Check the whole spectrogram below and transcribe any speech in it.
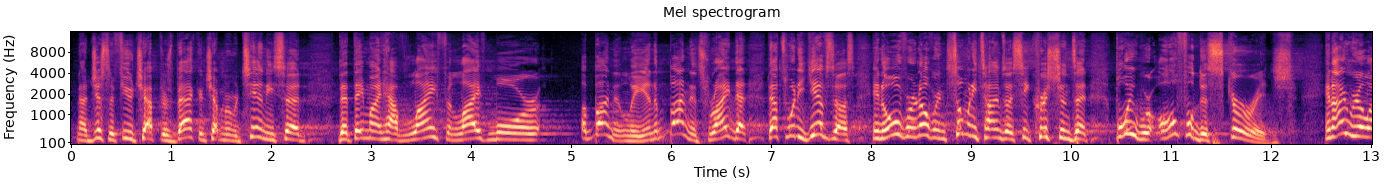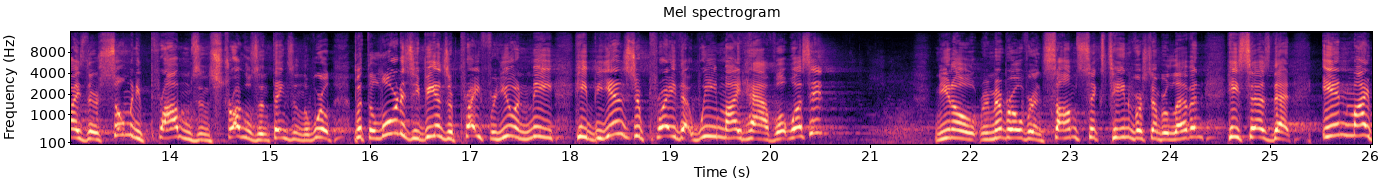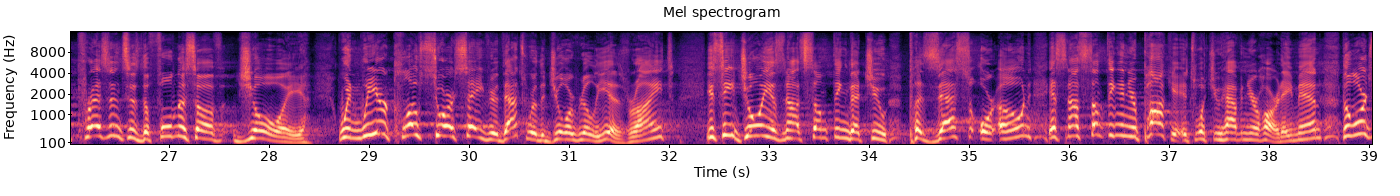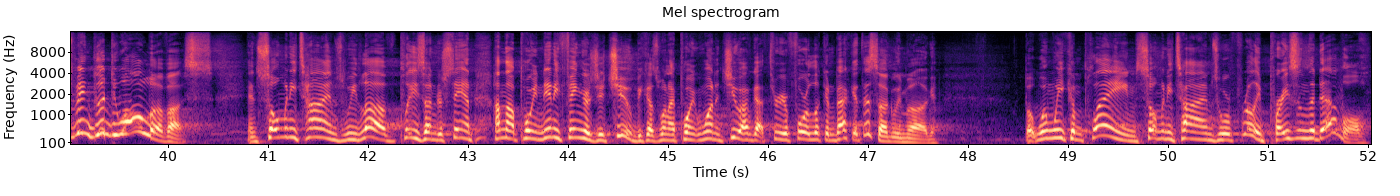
Now, just a few chapters back in chapter number 10, he said that they might have life and life more abundantly in abundance, right? That, that's what he gives us. And over and over, and so many times I see Christians that, boy, we're awful discouraged. And I realize there's so many problems and struggles and things in the world, but the Lord, as He begins to pray for you and me, He begins to pray that we might have, what was it? You know, remember over in Psalm 16, verse number 11, he says that in my presence is the fullness of joy. When we are close to our Savior, that's where the joy really is, right? You see, joy is not something that you possess or own, it's not something in your pocket, it's what you have in your heart. Amen? The Lord's been good to all of us. And so many times we love, please understand, I'm not pointing any fingers at you because when I point one at you, I've got three or four looking back at this ugly mug. But when we complain so many times, we're really praising the devil.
